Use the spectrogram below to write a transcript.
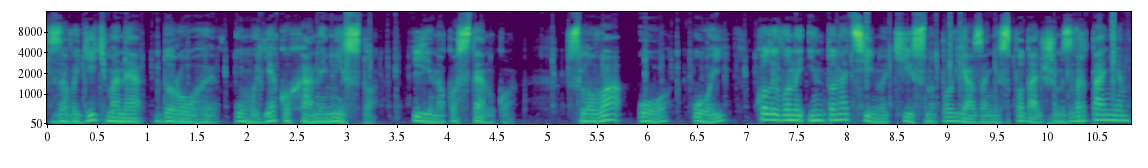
Заведіть мене дороги у моє кохане місто Ліна Костенко. Слова о, ой, коли вони інтонаційно тісно пов'язані з подальшим звертанням,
